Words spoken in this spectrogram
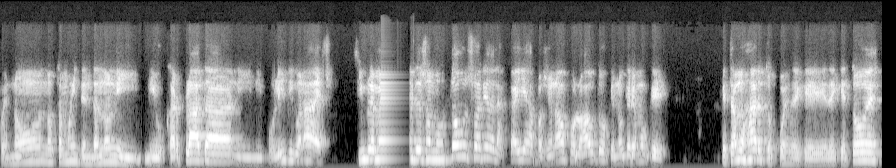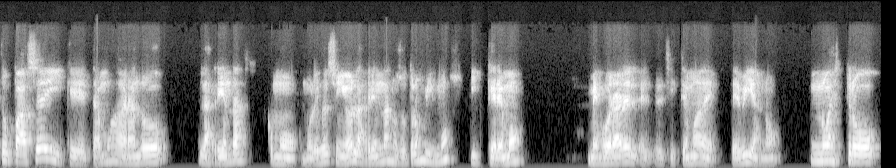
pues no, no estamos intentando ni, ni buscar plata, ni, ni político, nada de eso. Simplemente somos dos usuarios de las calles apasionados por los autos que no queremos que, que estamos hartos pues de que, de que todo esto pase y que estamos agarrando las riendas, como, como lo dijo el señor, las riendas nosotros mismos y queremos mejorar el, el, el sistema de, de vías, ¿no? Nuestro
